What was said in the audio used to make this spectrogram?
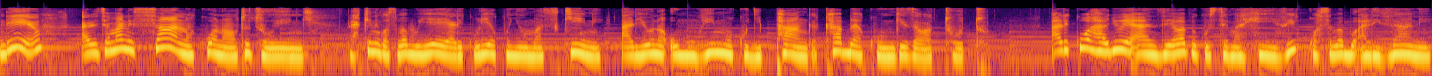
Ndiyo, alitamani sana kuwa na watoto wengi, lakini kwa sababu yeye alikulia kwenye umaskini, aliona umuhimu wa kujipanga kabla ya kuongeza watoto. Alikuwa hajui aanzie wapi kusema hivi kwa sababu alidhani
